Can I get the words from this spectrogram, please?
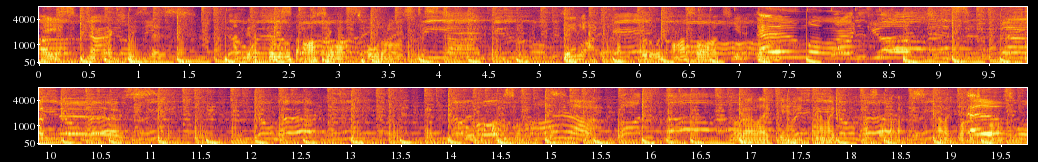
Hey, never actually said it. I'm gonna fill it with ocelots. Hold on. Danny, I haven't filled it with ocelots yet. Damn it. My god, this is bad news! I'm Ocelots. fire! Know what I like, Danny? I like ocelots. I like lots of.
